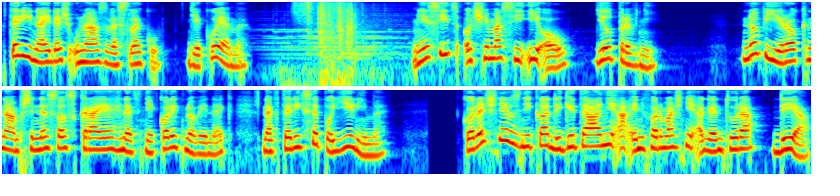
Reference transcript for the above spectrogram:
který najdeš u nás ve Slacku. Děkujeme. Měsíc očima CEO, díl první. Nový rok nám přinesl z kraje hned několik novinek, na kterých se podílíme. Konečně vznikla digitální a informační agentura DIA.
